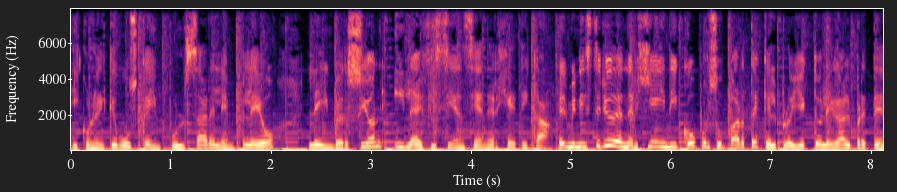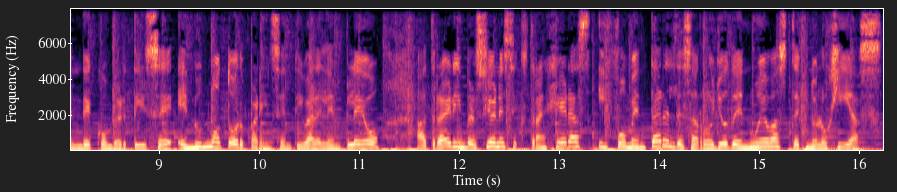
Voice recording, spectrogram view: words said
y con el que busca impulsar el empleo, la inversión y la eficiencia energética. El Ministerio de Energía indicó por su parte que el proyecto legal pretende convertirse en un motor para incentivar el empleo, atraer inversiones extranjeras y fomentar el desarrollo de nuevas tecnologías.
